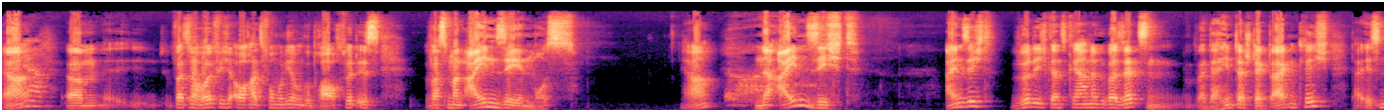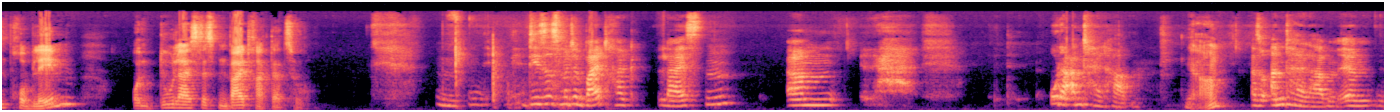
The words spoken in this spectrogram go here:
Ja, ja. Ähm, was ja häufig auch als Formulierung gebraucht wird, ist, was man einsehen muss. Ja, eine Einsicht. Einsicht würde ich ganz gerne übersetzen, weil dahinter steckt eigentlich, da ist ein Problem und du leistest einen Beitrag dazu. Dieses mit dem Beitrag leisten ähm, oder Anteil haben. Ja. Also Anteil haben. Ähm,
